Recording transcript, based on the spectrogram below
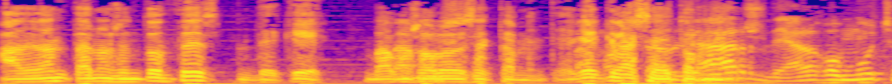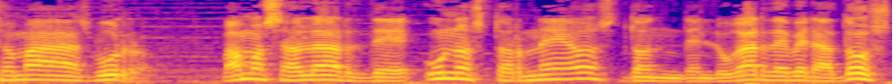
adelántanos entonces de qué vamos, Vamos- a hablar exactamente. ¿De qué Vamos clase a de hablar torneos? de algo mucho más burro. Vamos a hablar de unos torneos donde en lugar de ver a dos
